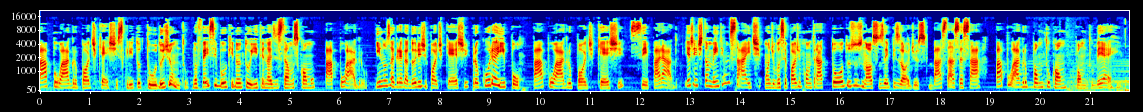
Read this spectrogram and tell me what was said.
Papo Agro Podcast, escrito tudo junto. No Facebook e no Twitter nós estamos como Papo Agro. E nos agregadores de podcast, procura aí por Papo Agro Podcast separado. E a gente também tem um site onde você pode encontrar todos os nossos episódios. Basta acessar papoagro.com.br.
